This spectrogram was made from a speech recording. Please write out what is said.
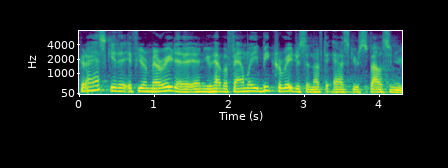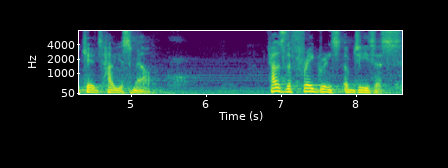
Could I ask you to, if you're married uh, and you have a family, be courageous enough to ask your spouse and your kids how you smell? How's the fragrance of Jesus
